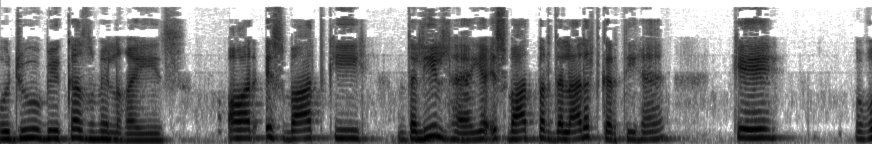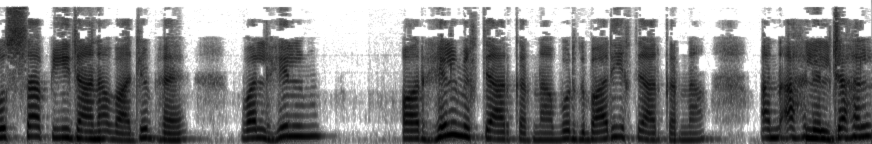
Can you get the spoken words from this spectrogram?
وجوب قزم الغیز اور اس بات کی دلیل ہے یا اس بات پر دلالت کرتی ہے کہ غصہ پی جانا واجب ہے، والحلم اور حلم اختیار کرنا، بردباری اختیار کرنا، ان اہل الجہل،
